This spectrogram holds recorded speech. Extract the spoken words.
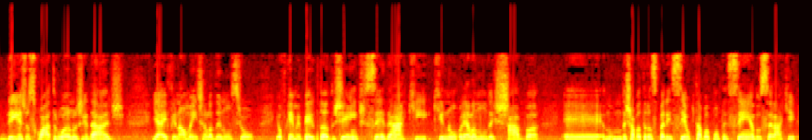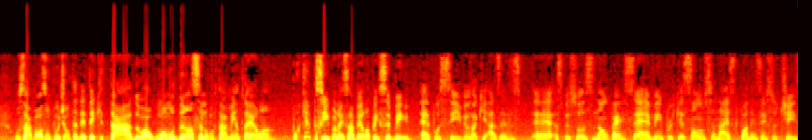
desde os quatro anos de idade. E aí finalmente ela denunciou. Eu fiquei me perguntando, gente, será que, que não, ela não deixava é, não deixava transparecer o que estava acontecendo? Será que os avós não podiam ter detectado alguma mudança no comportamento dela? Porque é possível, né, Isabela, perceber? É possível, só que às vezes é, as pessoas não percebem porque são sinais que podem ser sutis.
